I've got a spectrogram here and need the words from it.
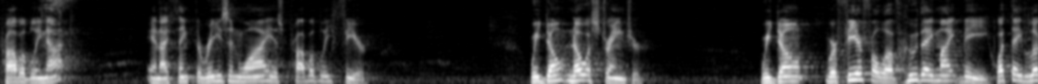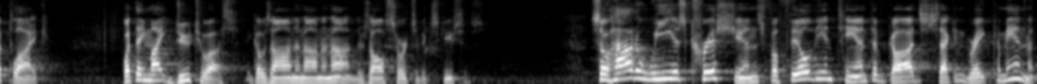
Probably not. And I think the reason why is probably fear. We don't know a stranger. We don't, we're fearful of who they might be, what they look like, what they might do to us. It goes on and on and on. There's all sorts of excuses. So, how do we as Christians fulfill the intent of God's second great commandment?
